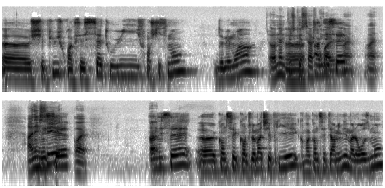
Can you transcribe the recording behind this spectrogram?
je sais plus, je crois que c'est 7 ou 8 franchissements de mémoire. Oh, même plus que ça, je un crois. Essai, Un, essai, ouais. Un essai, euh, quand, quand le match est plié, quand, quand c'est terminé, malheureusement,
